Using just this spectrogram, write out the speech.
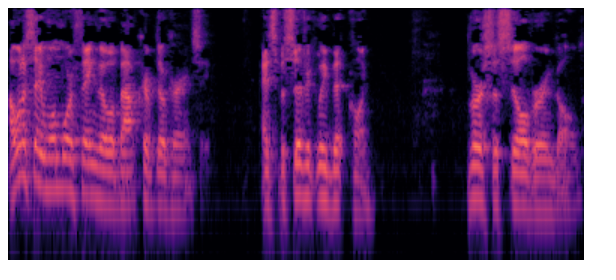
I want to say one more thing though about cryptocurrency and specifically Bitcoin versus silver and gold.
